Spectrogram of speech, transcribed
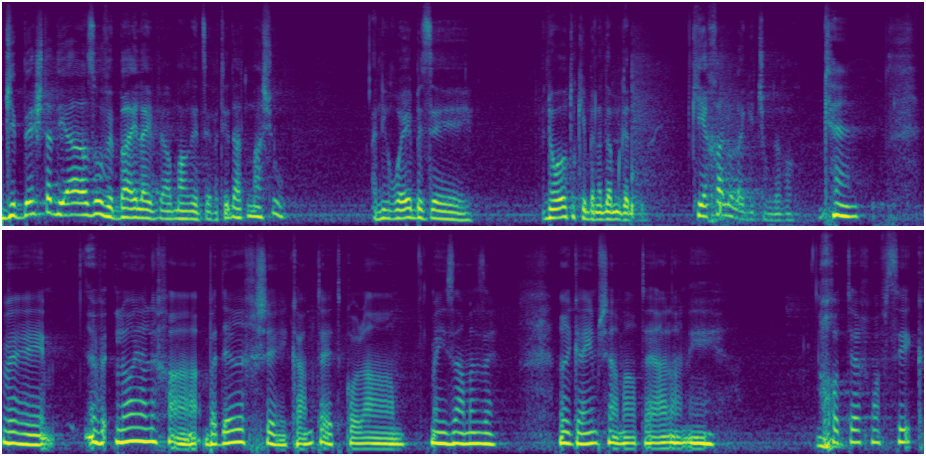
גיבש את הדעה הזו ובא אליי ואמר את זה. ואת יודעת משהו? אני רואה בזה, אני רואה אותו כבן אדם גדול. כי יכל לא להגיד שום דבר. כן. ו... ולא היה לך בדרך שהקמת את כל המיזם הזה, רגעים שאמרת, יאללה, אני חותך, מפסיק.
